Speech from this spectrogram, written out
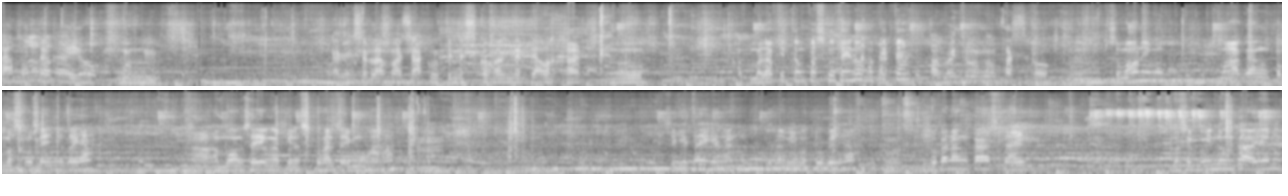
Salamat na kayo. Mm. Dagang salamat sa akong pinaskohang nagdawat. Oo. Malapit ang Pasko tayo, no? Kapit na. Pag ito ng Pasko, Mm. Sumaw na yung maagang pamasko sa inyo tayo, ha? Ah, amo ang sayo nga pinaskuhan sa imo, ha? hmm. Sige tayo, kanang kami magdugay, ha? sige. So kanang kas tayo, basig mo inom ka, ayan,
